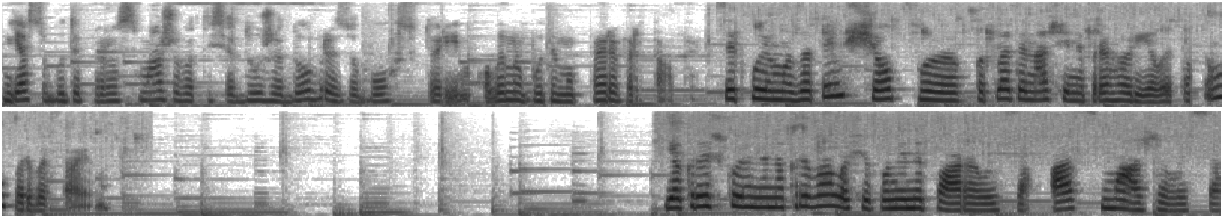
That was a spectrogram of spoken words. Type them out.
м'ясо буде просмажуватися дуже добре з обох сторін, коли ми будемо перевертати. Слідкуємо за тим, щоб е, котлети наші не пригоріли, тому перевертаємо. Я кришкою не накривала, щоб вони не парилися, а смажилися.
